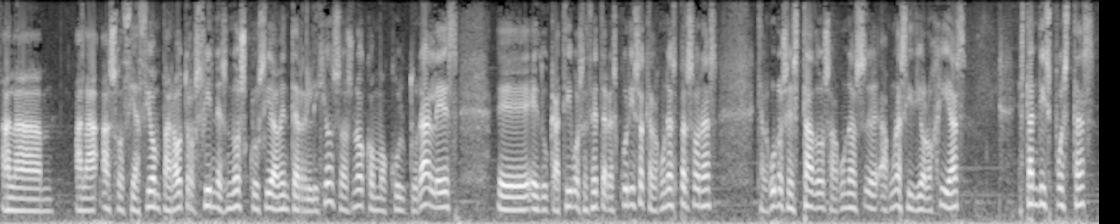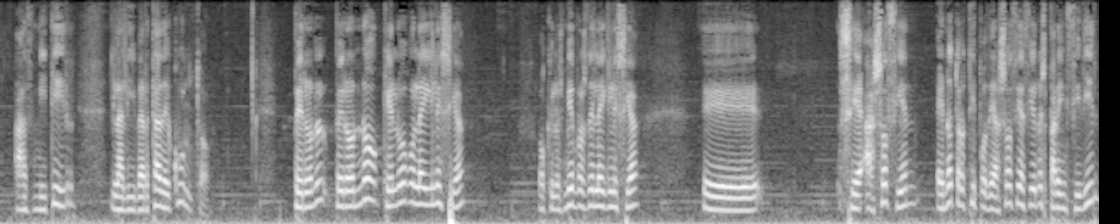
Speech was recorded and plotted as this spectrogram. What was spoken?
a la a la asociación para otros fines no exclusivamente religiosos, ¿no? como culturales, eh, educativos, etcétera. Es curioso que algunas personas, que algunos estados, algunas, eh, algunas ideologías están dispuestas a admitir la libertad de culto, pero, pero no que luego la Iglesia o que los miembros de la Iglesia eh, se asocien en otro tipo de asociaciones para incidir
